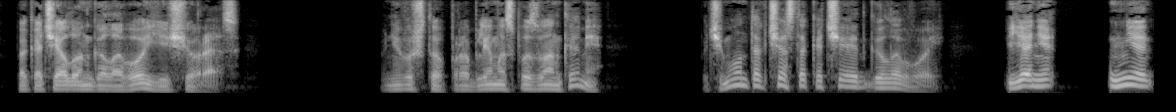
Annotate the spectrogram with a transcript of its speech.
— покачал он головой еще раз. «У него что, проблема с позвонками? Почему он так часто качает головой?» «Я не... не...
